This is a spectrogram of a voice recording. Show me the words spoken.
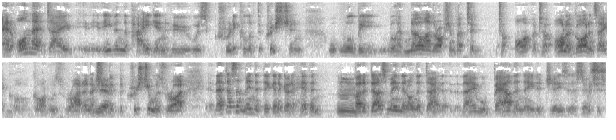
And on that day, even the pagan who was critical of the Christian will be will have no other option but to to, hon- to honor God and say oh, God was right, and actually Yeah. the, the Christian was right. That doesn't mean that they're going to go to heaven, Mm. but it does mean that on the day that they will bow the knee to Jesus, Yes. which is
